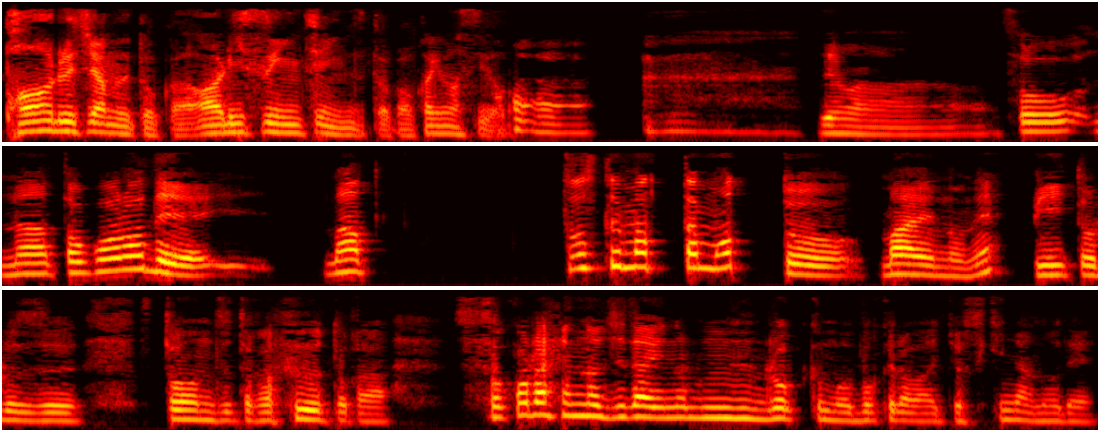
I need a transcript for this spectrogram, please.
パールジャムとか、アリス・イン・チェインズとかわかりますよ。で、まあ、そんなところで、ま、そしてまたもっと前のね、ビートルズ、ストーンズとかフーとか、そこら辺の時代のロックも僕らは一応好きなので、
